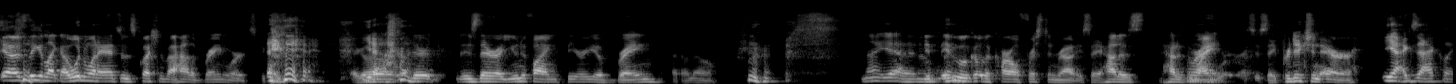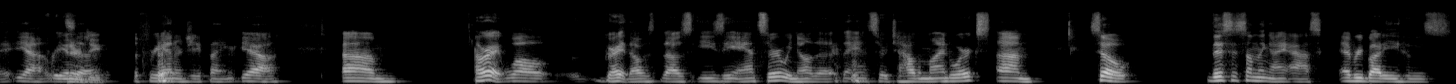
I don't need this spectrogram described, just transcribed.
yeah i was thinking like i wouldn't want to answer this question about how the brain works because like, yeah. oh, there is there a unifying theory of brain? I don't know. Not yet maybe we'll go the karl friston route and say how does how does the right. mind work? Let's just say prediction error. Yeah exactly. Yeah free energy. uh, the free energy thing. Yeah. Um all right well great that was that was easy answer. We know the the answer to how the mind works. Um so this is something I ask everybody who's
